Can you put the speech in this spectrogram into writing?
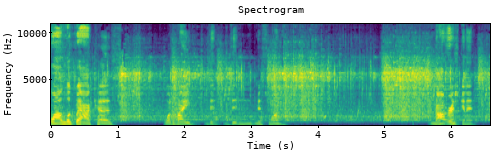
Want to look back, because what if I di didn't miss one? I'm not risking it.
